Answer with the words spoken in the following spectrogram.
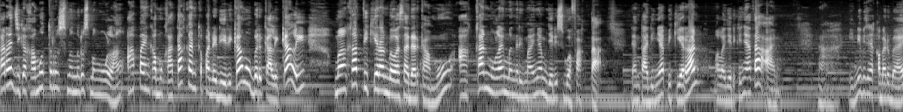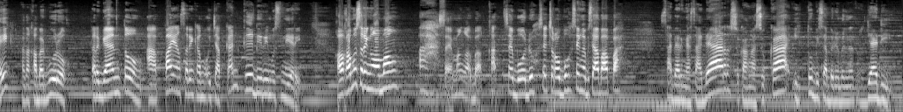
Karena jika kamu terus-menerus mengulang apa yang kamu katakan kepada diri kamu berkali-kali, maka pikiran bawah sadar kamu akan mulai menerimanya menjadi sebuah fakta. Dan tadinya pikiran malah jadi kenyataan. Nah, ini bisa kabar baik atau kabar buruk. Tergantung apa yang sering kamu ucapkan ke dirimu sendiri. Kalau kamu sering ngomong, ah saya emang gak bakat, saya bodoh, saya ceroboh, saya gak bisa apa-apa. Sadar gak sadar, suka gak suka, itu bisa benar-benar terjadi.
